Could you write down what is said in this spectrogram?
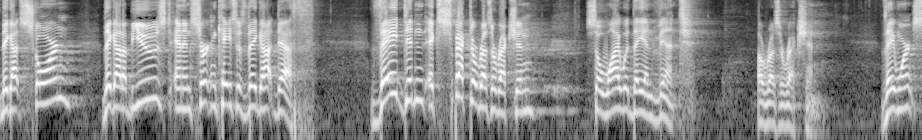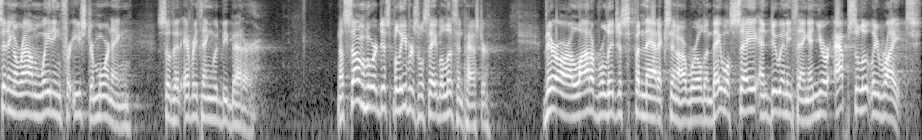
they got scorn, they got abused, and in certain cases, they got death. They didn't expect a resurrection so, why would they invent a resurrection? They weren't sitting around waiting for Easter morning so that everything would be better. Now, some who are disbelievers will say, Well, listen, Pastor, there are a lot of religious fanatics in our world, and they will say and do anything, and you're absolutely right.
